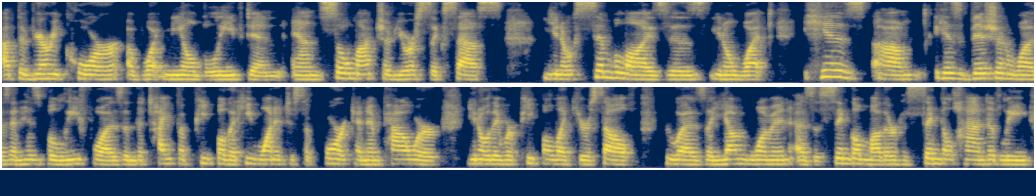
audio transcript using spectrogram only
at the very core of what neil believed in. And so much of your success you know, symbolizes, you know, what his um, his vision was and his belief was, and the type of people that he wanted to support and empower. You know, they were people like yourself, who, as a young woman, as a single mother, has single handedly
